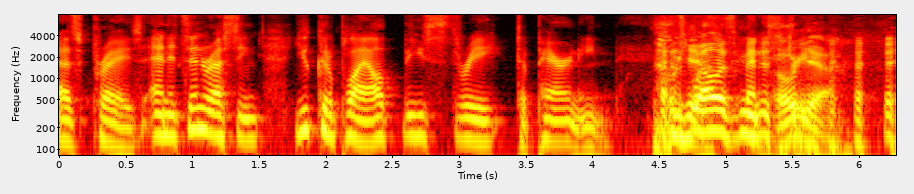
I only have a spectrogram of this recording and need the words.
as praise. And it's interesting, you could apply all these three to parenting as yeah. well as ministry. Oh yeah,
